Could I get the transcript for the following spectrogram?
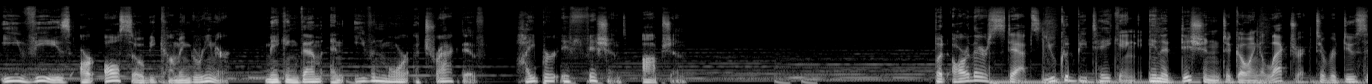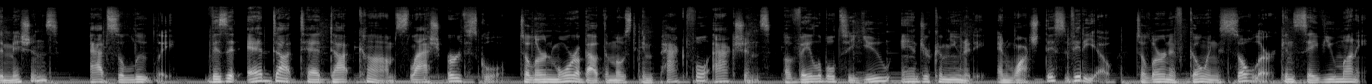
EVs are also becoming greener, making them an even more attractive, hyper-efficient option. But are there steps you could be taking in addition to going electric to reduce emissions? Absolutely. Visit ed.ted.com slash earthschool to learn more about the most impactful actions available to you and your community and watch this video to learn if going solar can save you money.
